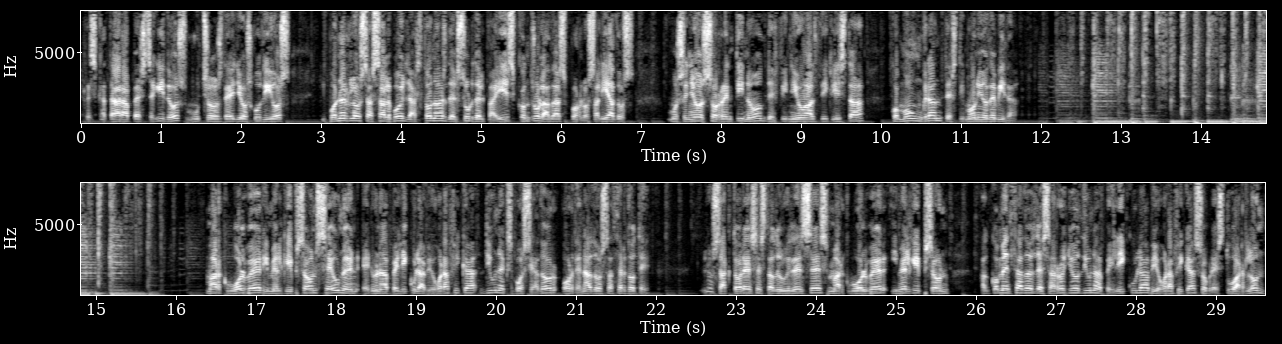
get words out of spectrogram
rescatar a perseguidos, muchos de ellos judíos, y ponerlos a salvo en las zonas del sur del país controladas por los aliados. Monseñor Sorrentino definió al ciclista como un gran testimonio de vida. Mark Wahlberg y Mel Gibson se unen en una película biográfica de un exboxeador ordenado sacerdote. Los actores estadounidenses Mark Wahlberg y Mel Gibson han comenzado el desarrollo de una película biográfica sobre Stuart Long,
